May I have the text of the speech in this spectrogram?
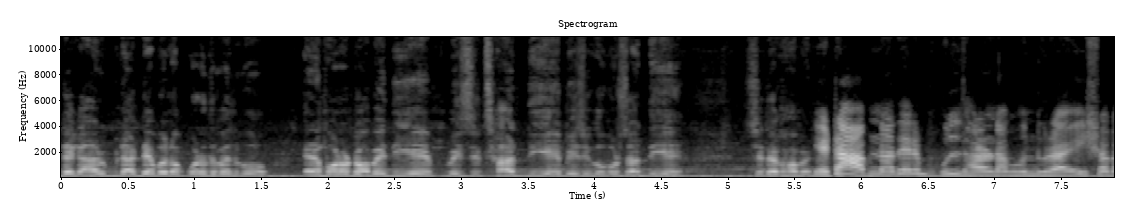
এটাকে আর বিরাট ডেভেলপ করে ফেলব এরকম বড় টবে দিয়ে বেশি সার দিয়ে বেশি গোবর সার দিয়ে সেটা হবে এটা আপনাদের ভুল ধারণা বন্ধুরা এইসব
